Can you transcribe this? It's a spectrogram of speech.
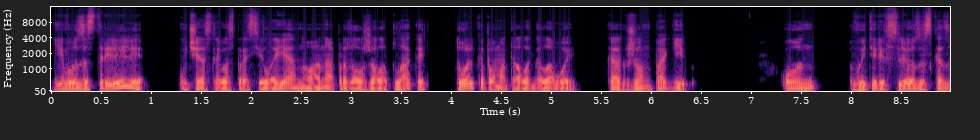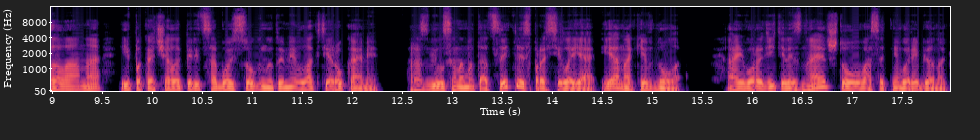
«Его застрелили?» Участливо спросила я, но она продолжала плакать, только помотала головой. «Как же он погиб?» «Он...» Вытерев слезы, сказала она и покачала перед собой согнутыми в локте руками. «Разбился на мотоцикле?» – спросила я, и она кивнула. «А его родители знают, что у вас от него ребенок?»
